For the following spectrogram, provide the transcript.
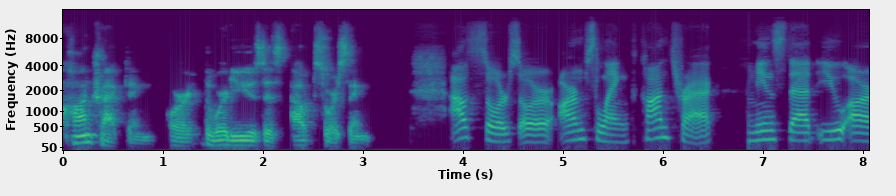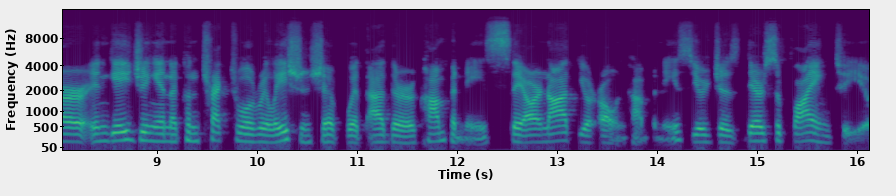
contracting, or the word you used is outsourcing. Outsource or arm's length contract means that you are engaging in a contractual relationship with other companies. They are not your own companies. You're just, they're supplying to you.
